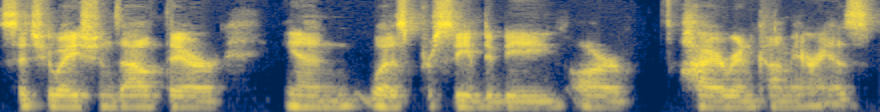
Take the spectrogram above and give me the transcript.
situations out there in what is perceived to be our higher income areas.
